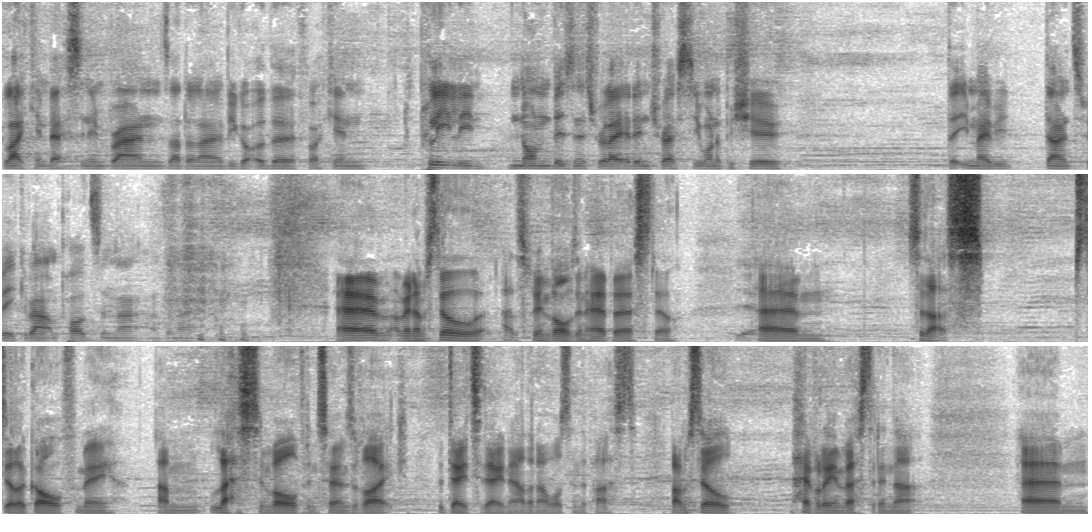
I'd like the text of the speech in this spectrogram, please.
like investing in brands? I don't know. Have you got other fucking completely non-business related interests you want to pursue that you maybe don't speak about in pods and that? I don't know. Um, I mean, I'm still actually involved in Hairburst still. yeah. Um, so that's still a goal for me. I'm less involved in terms of like the day to day now than I was in the past, but I'm still heavily invested in that. Um,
